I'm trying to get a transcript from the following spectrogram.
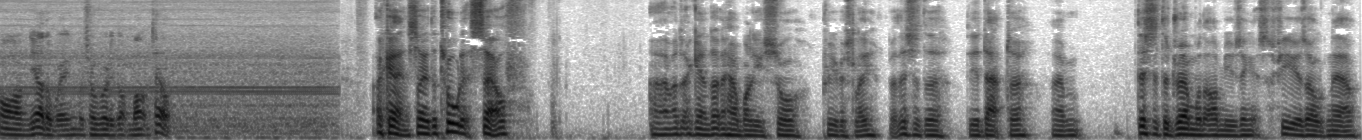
on the other wing which I've already got marked out. Okay so the tool itself um, again I don't know how well you saw previously but this is the the adapter. Um, this is the Dremel that I'm using. It's a few years old now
